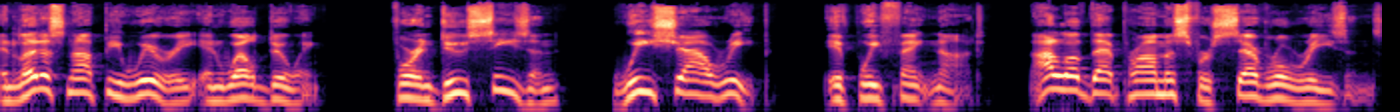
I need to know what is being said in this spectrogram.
And let us not be weary in well doing, for in due season we shall reap if we faint not. I love that promise for several reasons.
